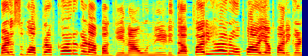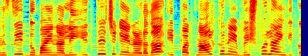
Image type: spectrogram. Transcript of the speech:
ಬಳಸುವ ಪ್ರಕಾರಗಳ ಬಗ್ಗೆ ನಾವು ನೀಡಿದ ಪರಿಹಾರೋಪಾಯ ಪರಿಗಣಿಸಿ ದುಬೈನಲ್ಲಿ ಇತ್ತೀಚೆಗೆ ನಡೆದ ಇಪ್ಪತ್ನಾಲ್ಕನೇ ವಿಶ್ವ ಲೈಂಗಿಕ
